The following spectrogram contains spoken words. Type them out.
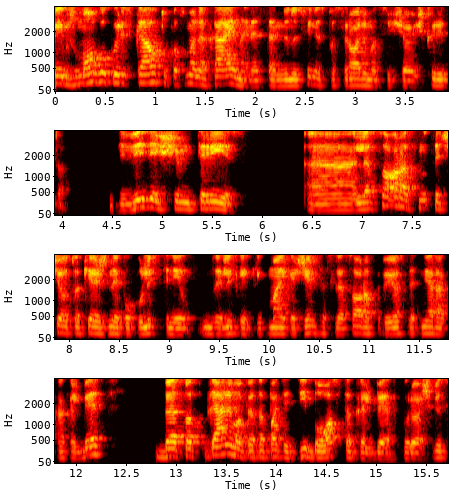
kaip žmogų, kuris keltų pas mane kainą, nes ten minusinis pasirodymas iš jo iškrito. 23. Lesoras, nu, tai čia jau tokie, žinai, populistiniai dalykai kaip Maikas Džeimsas, Lesoras, apie juos net nėra ką kalbėti, bet vat, galima apie tą patį Dybostą kalbėti, kurio aš vis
